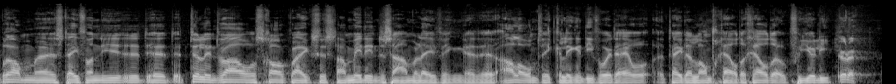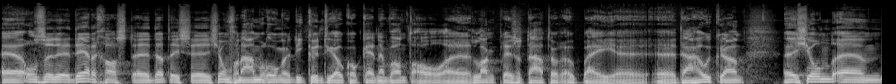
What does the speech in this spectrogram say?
Bram, eh, Stefan. Die, de, de, de Tull in het Waal, Schalkwijk, ze staan midden in de samenleving. Eh, de- alle ontwikkelingen die voor het, heel, het hele land gelden, gelden ook voor jullie. Tuurlijk. Eh, onze derde gast, eh, dat is eh, John van Amerongen. Die kunt u ook al kennen, want al eh, lang presentator ook bij eh, eh, Daar hou ik u aan. Eh, John, ehm,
